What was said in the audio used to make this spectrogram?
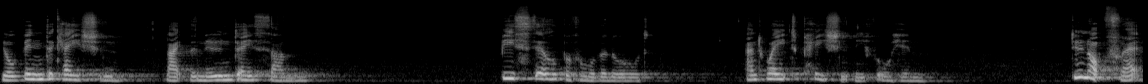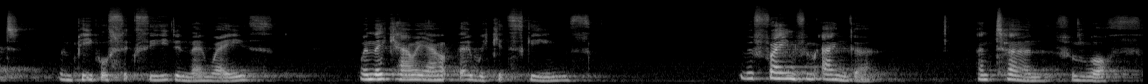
your vindication like the noonday sun. Be still before the Lord and wait patiently for him. Do not fret when people succeed in their ways, when they carry out their wicked schemes. Refrain from anger and turn from wrath.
